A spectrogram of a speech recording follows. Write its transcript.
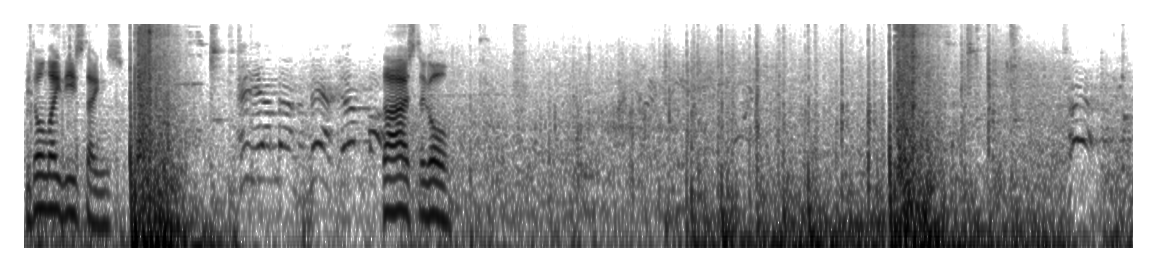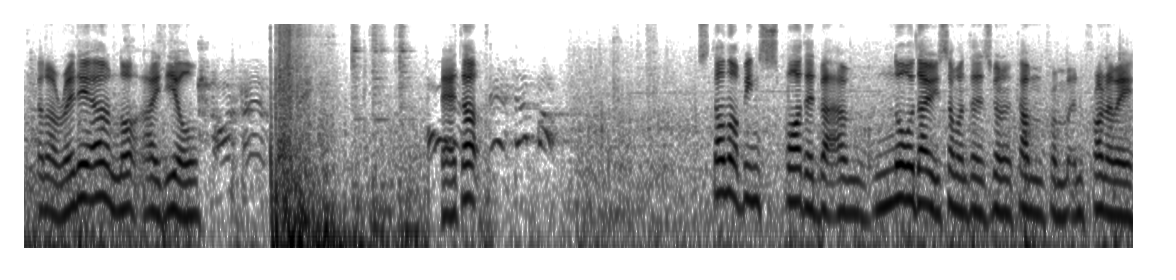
We don't like these things. That has to go. Kind of radiator, not ideal. Better. Still not been spotted, but I'm no doubt someone is going to come from in front of me.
